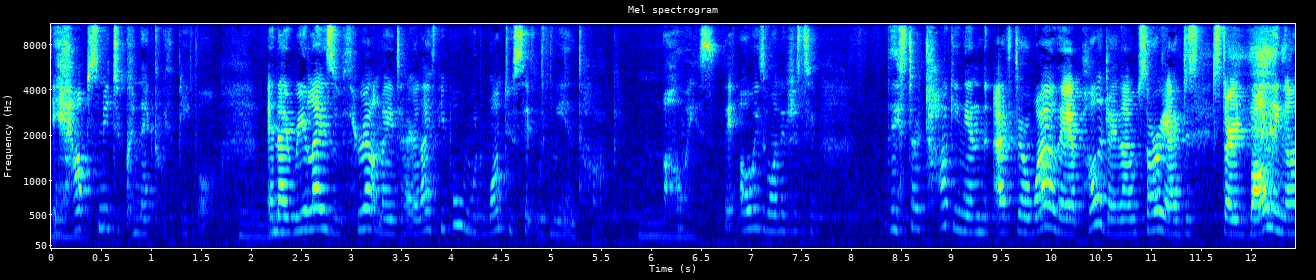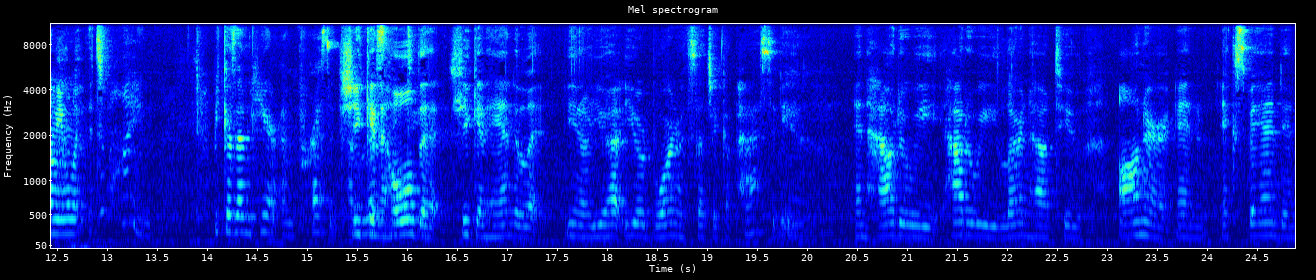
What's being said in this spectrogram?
It mm. helps me to connect with people. Mm. And I realized throughout my entire life, people would want to sit with me and talk. Mm. Always. They always wanted just to. They start talking, and after a while, they apologize. I'm sorry. I just started bawling on you. Like, it's fine, because I'm here. I'm present. She I'm can hold it. She can handle it. You know, you have you were born with such a capacity. And how do we how do we learn how to honor and expand and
